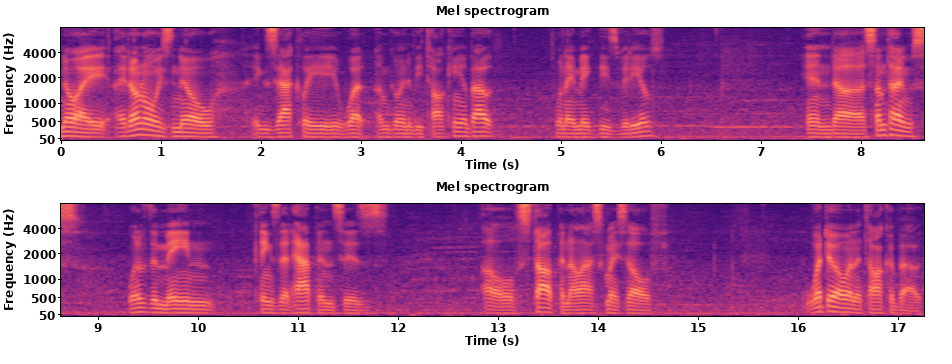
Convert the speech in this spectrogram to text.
know, I, I don't always know exactly what I'm going to be talking about when I make these videos. And uh, sometimes one of the main things that happens is I'll stop and I'll ask myself, what do I want to talk about?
